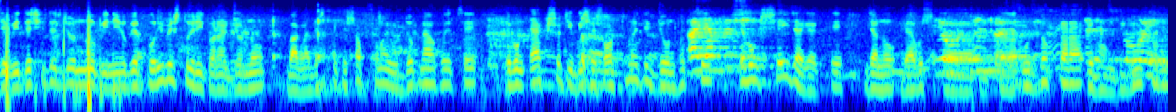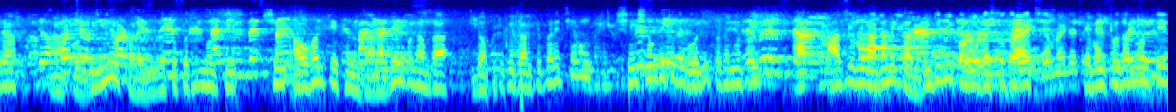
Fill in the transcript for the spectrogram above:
যে বিদেশিদের জন্য বিনিয়োগের পরিবেশ তৈরি করার জন্য বাংলাদেশ থেকে সবসময় উদ্যোগ নেওয়া হয়েছে এবং একশোটি বিশেষ অর্থনৈতিক জোন হচ্ছে এবং সেই জায়গাতে যেন ব্যবসা উদ্যোক্তারা এবং বিনিয়োগকারীরা বিনিয়োগ করেন। মূলত প্রধানমন্ত্রী সেই আহ্বানটি এখানে জানাবেন বলে আমরা যতটুকু জানতে পেরেছি এবং সেই সঙ্গে যদি বলি প্রধানমন্ত্রী আজ এবং আগামীকাল দুদিনই কর্মব্যস্ততা রয়েছে এবং প্রধানমন্ত্রীর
